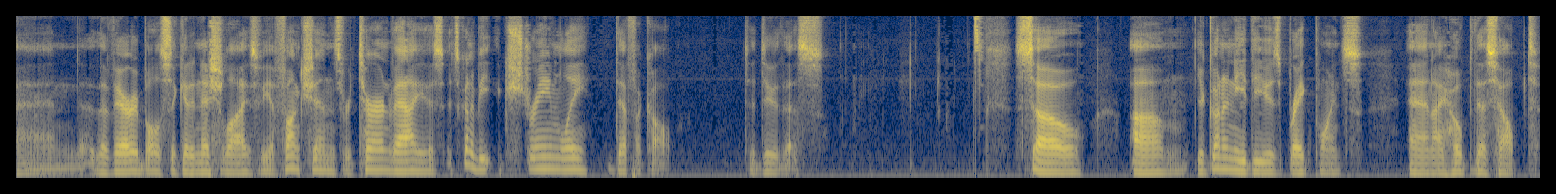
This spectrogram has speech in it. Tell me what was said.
and the variables that get initialized via functions, return values. It's going to be extremely difficult to do this. So um, you're going to need to use breakpoints and I hope this helped.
